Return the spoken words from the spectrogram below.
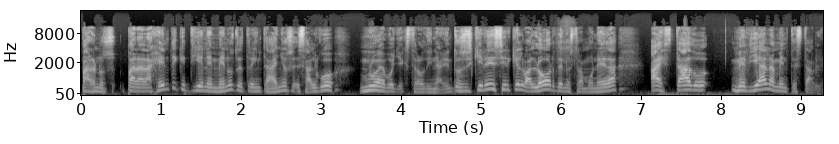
para, nos, para la gente que tiene menos de 30 años es algo nuevo y extraordinario. Entonces quiere decir que el valor de nuestra moneda ha estado medianamente estable.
